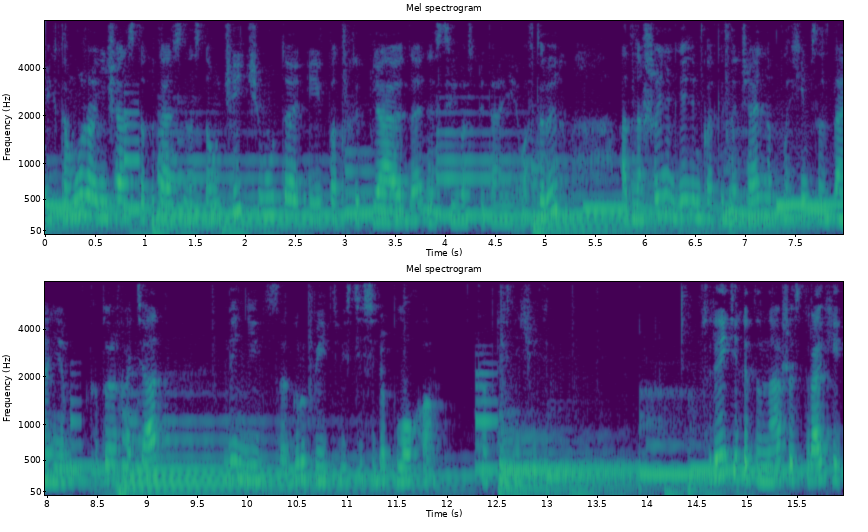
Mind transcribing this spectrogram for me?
И к тому же они часто пытаются нас научить чему-то и подкрепляют да, этот стиль воспитания. Во-вторых, отношение к детям как изначально плохим созданием, которые хотят лениться, грубить, вести себя плохо, капризничать. В-третьих, это наши страхи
